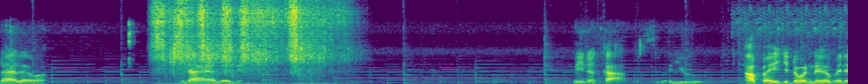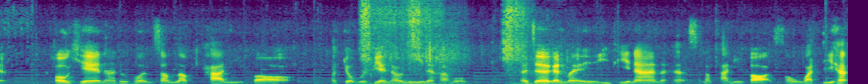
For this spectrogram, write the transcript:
ได้อะไรวะ ไม่ได้อะไรเลยเฮ้ยหน้ากากสวยอยู่ เอาไปจะโดนเนิร์ฟไหมเนี่ย โอเคนะทุกคนสำหรับพาร์ทนี้ก็ขอจบไว้เพียงเท่านี้นะครับผม แล้วเจอกันใหม่ EP หน้านะฮะสำหรับพาร์ทนี้ก็สวัสดีฮะ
